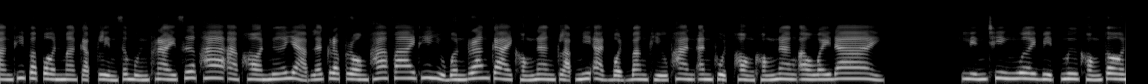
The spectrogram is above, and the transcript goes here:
างๆ ที่ปะปนมากับกลิ่นสมุนไพรเสื้อผ้าอาภรณ์เนื้อหยาบและกระโปรงผ้าฝ้ายที่อยู่บนร่างกายของนางกลับมีอาจบดบังผิวพรรณอันผุดผ่องของนางเอาไว้ได้ หลินชิงเวยบิดมือของตน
